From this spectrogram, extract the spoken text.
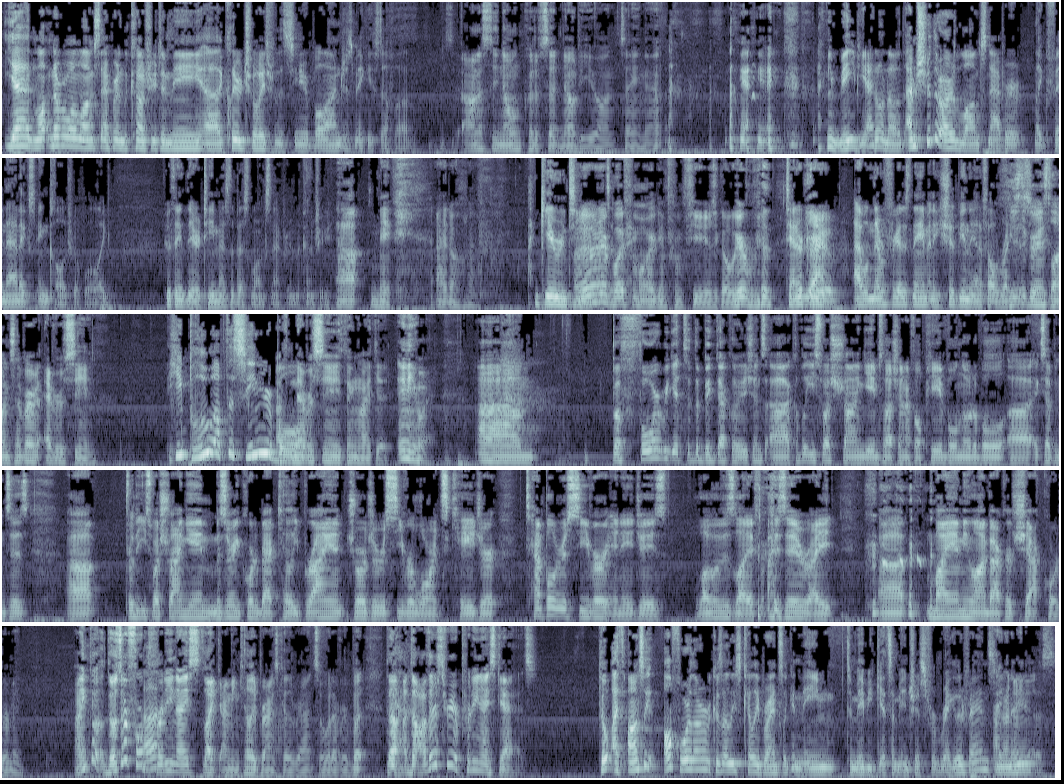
Yeah, lo- number one long snapper in the country to me. Uh, clear choice for the Senior Bowl. I'm just making stuff up. Honestly, no one could have said no to you on saying that. I mean, maybe I don't know. I'm sure there are long snapper like fanatics in college football, like who think their team has the best long snapper in the country. Uh, maybe I don't know. I guarantee you. Remember our boy from Oregon from a few years ago? We were really Tanner Yeah. I will never forget his name, and he should be in the NFL right He's the greatest long snapper I've ever seen. He blew up the Senior Bowl. I've never seen anything like it. Anyway, um, before we get to the big declarations, uh, a couple of East West Shrine Game slash NFLPA Bowl notable uh, acceptances. Uh, for the East West Shrine Game, Missouri quarterback Kelly Bryant, Georgia receiver Lawrence Cager, Temple receiver in AJ's love of his life Isaiah Wright, uh, Miami linebacker Shaq Quarterman. I think th- those are four Uh, pretty nice. Like, I mean, Kelly Bryant's Kelly Bryant, so whatever. But the Yeah. the other three are pretty nice gads. Though, I, honestly, all four of them are because at least Kelly Bryant's like a name to maybe get some interest for regular fans. You know what I mean? guess.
